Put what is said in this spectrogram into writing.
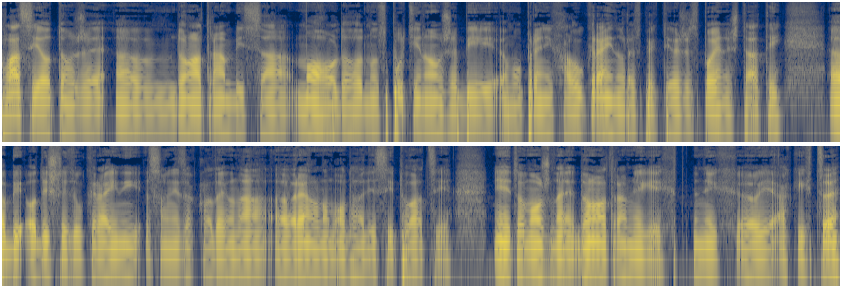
hlasí o tom, že Donald Trump by sa mohol dohodnúť s Putinom, že by mu prenechal Ukrajinu, respektíve, že Spojené štáty by odišli z Ukrajiny, sa nezakladajú na reálnom odhade situácie. Nie je to možné. Donald Trump nech je, nech je aký chce,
